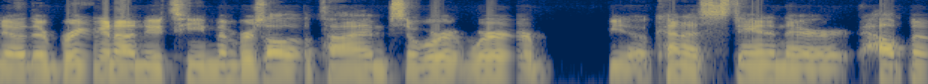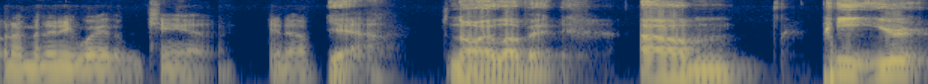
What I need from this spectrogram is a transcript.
know, they're bringing on new team members all the time. So we're, we're, you know, kind of standing there helping them in any way that we can, you know? Yeah. No, I love it. Um, Pete, you're,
